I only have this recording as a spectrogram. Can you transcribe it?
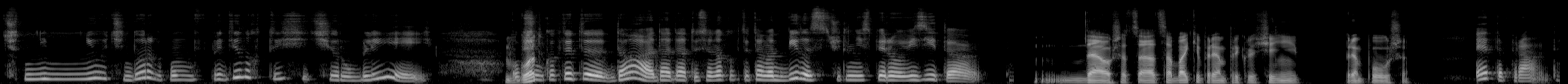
что-то не, не очень дорого, по-моему, в пределах тысячи рублей. В, в общем, год? как-то это, да, да, да, то есть оно как-то там отбилось чуть ли не с первого визита. Да уж, от, от собаки прям приключений прям по уши. Это правда.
